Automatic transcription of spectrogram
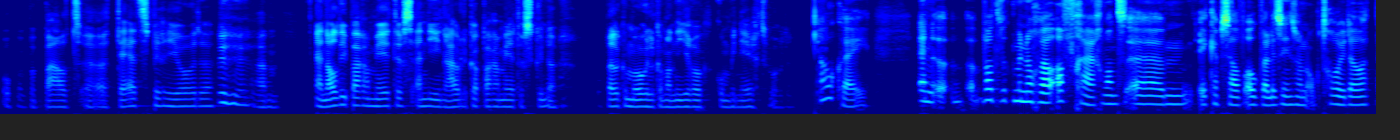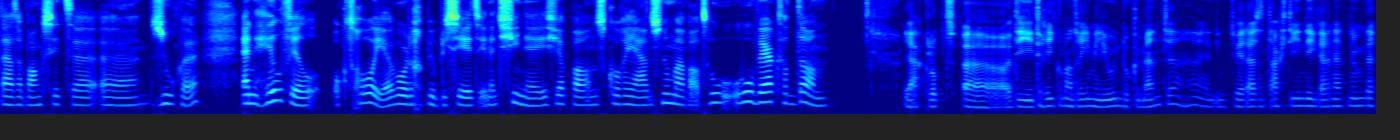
op een bepaald uh, tijdsperiode. Mhm. Um, en al die parameters en die inhoudelijke parameters kunnen op welke mogelijke manier ook gecombineerd worden. Oké. En uh, wat ik me nog wel afvraag, want um, ik heb zelf ook wel eens in zo'n octrooi-databank zitten uh, zoeken. En heel veel octrooien worden gepubliceerd in het Chinees, Japans, Koreaans, noem maar wat. Hoe, hoe werkt dat dan? Ja, klopt. Uh, die 3,3 miljoen documenten hè, in 2018 die ik daarnet noemde,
